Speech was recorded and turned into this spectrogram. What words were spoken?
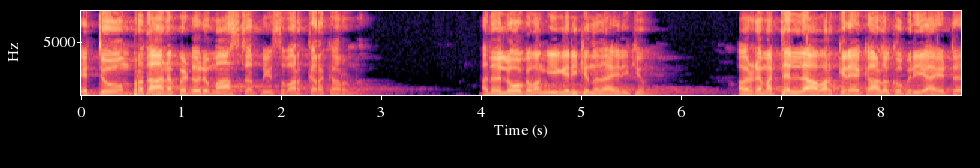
ഏറ്റവും പ്രധാനപ്പെട്ട ഒരു മാസ്റ്റർ പീസ് വർക്ക് ഇറക്കാറുണ്ട് അത് ലോകം അംഗീകരിക്കുന്നതായിരിക്കും. അവരുടെ മറ്റെല്ലാ വർക്കിനേക്കാളൊക്കെ ഉപരിയായിട്ട്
